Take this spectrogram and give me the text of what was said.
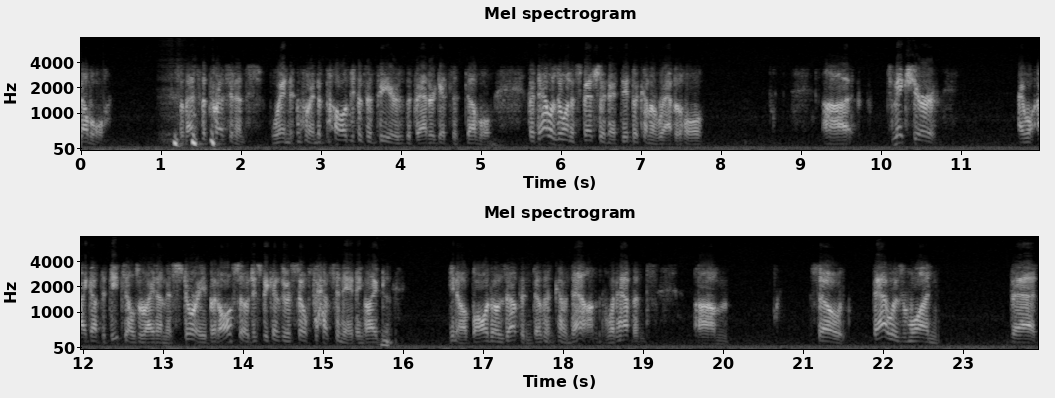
double. So that's the precedence. When when the ball disappears, the batter gets a double. But that was one especially that did become a rabbit hole. Uh, to make sure I, I got the details right on this story, but also just because it was so fascinating. Like, yeah. You know, a ball goes up and doesn't come down. What happens? Um, so that was one that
